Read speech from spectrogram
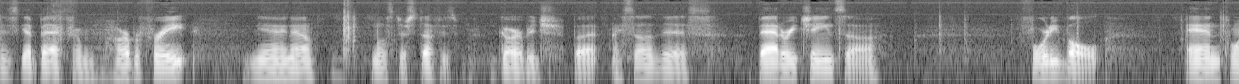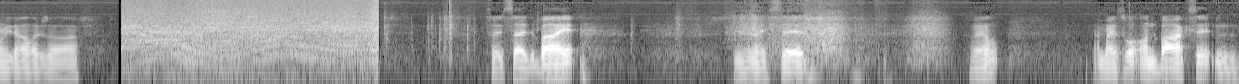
I just got back from Harbor Freight. Yeah, I know. Most of their stuff is garbage, but I saw this battery chainsaw, 40 volt, and $20 off. So I decided to buy it. And then I said, well, I might as well unbox it and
